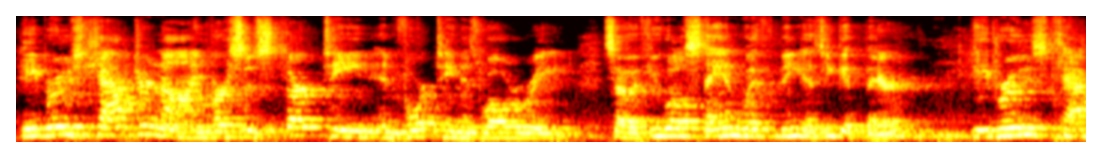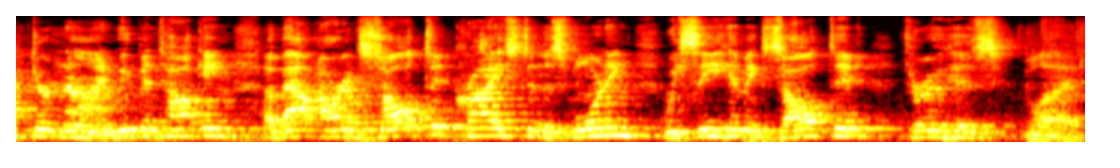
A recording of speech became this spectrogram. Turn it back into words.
Hebrews chapter 9, verses 13 and 14 is what we'll read. So if you will stand with me as you get there. Hebrews chapter 9. We've been talking about our exalted Christ, and this morning we see him exalted through his blood.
